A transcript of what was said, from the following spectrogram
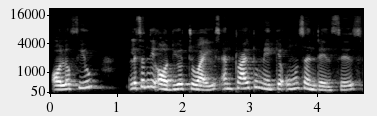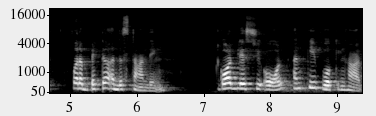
All of you, listen the audio twice and try to make your own sentences for a better understanding. God bless you all and keep working hard.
